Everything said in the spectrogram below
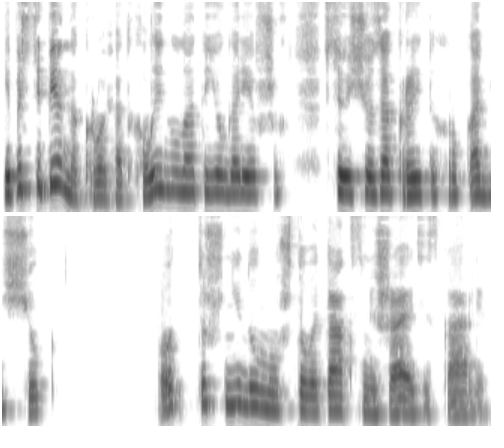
И постепенно кровь отхлынула от ее горевших, все еще закрытых руками щек. Вот уж не думал, что вы так смешаете, Скарлетт.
